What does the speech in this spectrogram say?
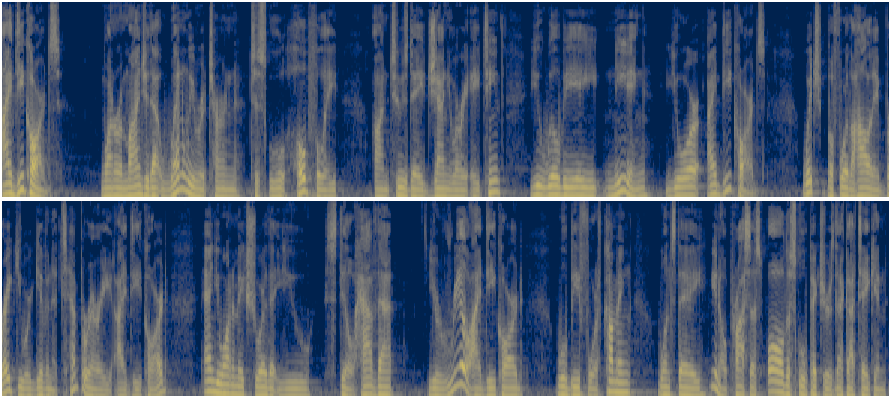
ID cards. Want to remind you that when we return to school, hopefully on Tuesday, January 18th, you will be needing your ID cards which before the holiday break you were given a temporary ID card, and you want to make sure that you still have that. Your real ID card will be forthcoming once they, you know, process all the school pictures that got taken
